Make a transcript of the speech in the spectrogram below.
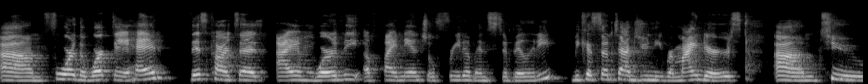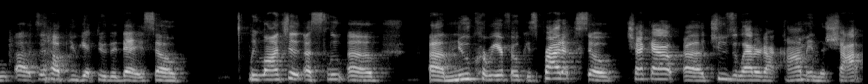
um, for the workday ahead. This card says, I am worthy of financial freedom and stability because sometimes you need reminders um, to, uh, to help you get through the day. So we launched a slew of um, new career focused products. So check out uh, choosealadder.com in the shop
